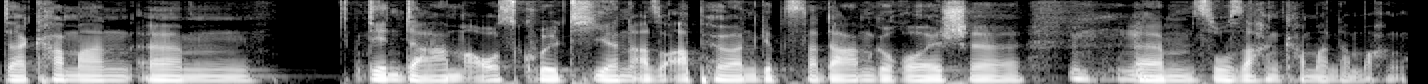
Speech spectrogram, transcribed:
da kann man ähm, den Darm auskultieren, also abhören, gibt's da Darmgeräusche, ähm, so Sachen kann man da machen.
